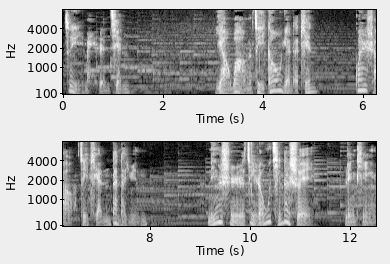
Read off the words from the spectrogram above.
最美人间。仰望最高远的天，观赏最恬淡的云，凝视最柔情的水，聆听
